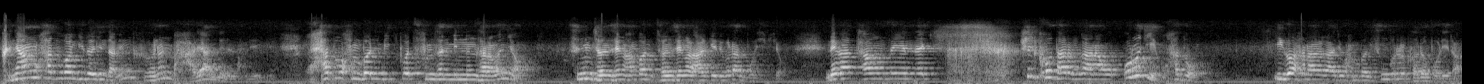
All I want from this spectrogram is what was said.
그냥 화두가 믿어진다면 그거는 말이 안 되는 소리예요. 화두 한 번 믿고 참선 믿는 사람은요 스님 전생 한번 전생을 알게 난 보십시오. 내가 다음 생에 내 필코 다른 거 안 하고 오로지 화두 이거 하나를 가지고 한번 승부를 걸어버리라.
